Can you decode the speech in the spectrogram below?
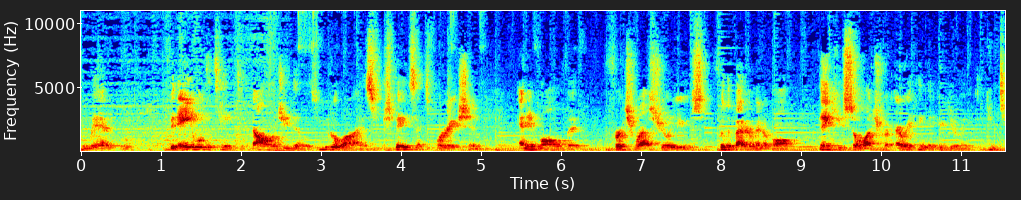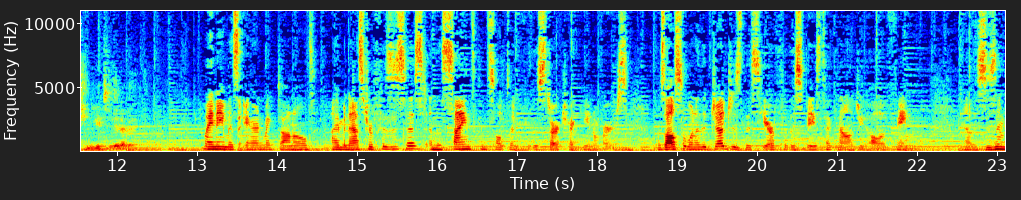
humanity. You've been able to take technology that was utilized for space exploration and evolve it for terrestrial use for the betterment of all. Thank you so much for everything that you're doing and continue to innovate. My name is Erin Macdonald. I'm an astrophysicist and the science consultant for the Star Trek universe. I was also one of the judges this year for the Space Technology Hall of Fame. Now, this isn't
